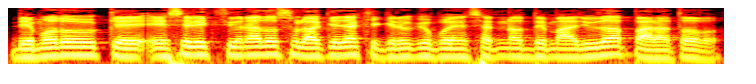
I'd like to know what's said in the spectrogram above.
De modo que he seleccionado solo aquellas que creo que pueden sernos de más ayuda para todos.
